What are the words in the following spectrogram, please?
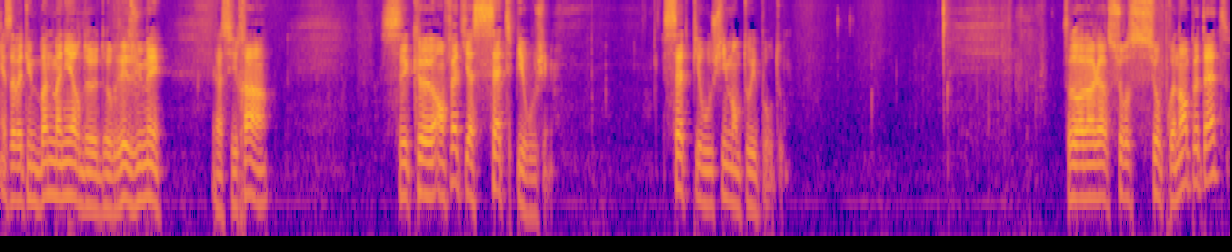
et ça va être une bonne manière de, résumer la sikha, hein, c'est que en fait il y a sept pirouchim. Sept pirouchim en tout et pour tout. Ça doit avoir l'air surprenant peut-être,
